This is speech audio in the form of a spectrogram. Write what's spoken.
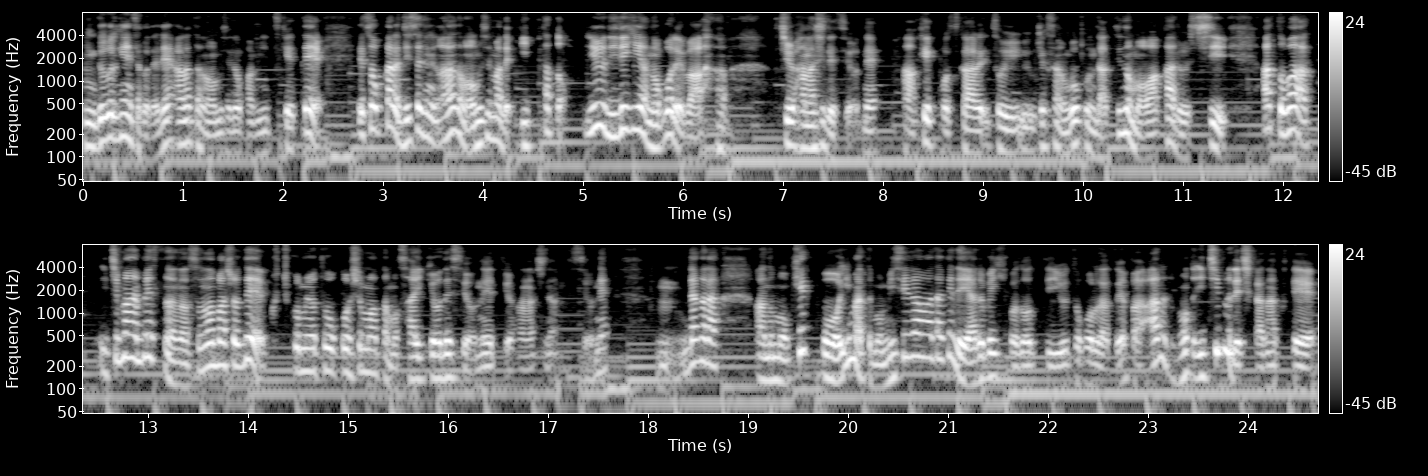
Google 検索でね、あなたのお店とか見つけて、でそこから実際にあなたのお店まで行ったという履歴が残れば ちゅう話ですよね。あ結構使われ、そういうお客さん動くんだっていうのもわかるし、あとは、一番ベストなのはその場所で口コミを投稿してもらったらもう最強ですよねっていう話なんですよね。うん。だから、あのもう結構今ってもう店側だけでやるべきことっていうところだと、やっぱある、ほんと一部でしかなくて、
